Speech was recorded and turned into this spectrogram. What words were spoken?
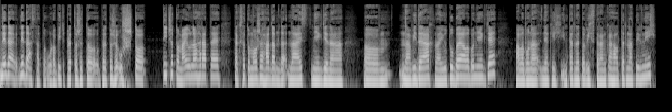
Nedá, nedá sa to urobiť, pretože, to, pretože už to, tí, čo to majú nahraté, tak sa to môže, hádam, nájsť niekde na, um, na videách, na YouTube alebo niekde, alebo na nejakých internetových stránkach alternatívnych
